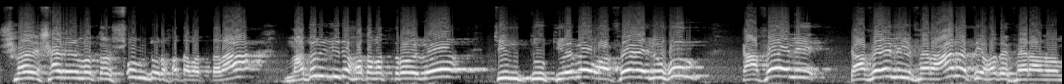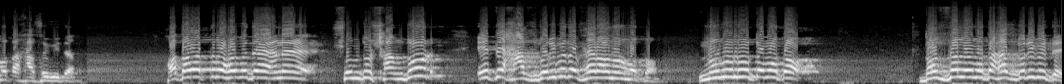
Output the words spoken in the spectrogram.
শা- শারীরের মতো সুন্দর হতাবাত্রা মাধুরীজিত হতাবাত্রা হইব। কিন্তু কি হইব? ওয়াফেলুহুম কাফেলি কাফেলি ফেরানতি হতে ফেরানোর মতো হাসবিতা হতাবাত্র হবে দে এনে সুন্দর সান্দুর, এতে হাজ গরিবে তো ফেরানোর মতো, নমরুত মতো দশজালের মতো হাজ গরিবেতে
